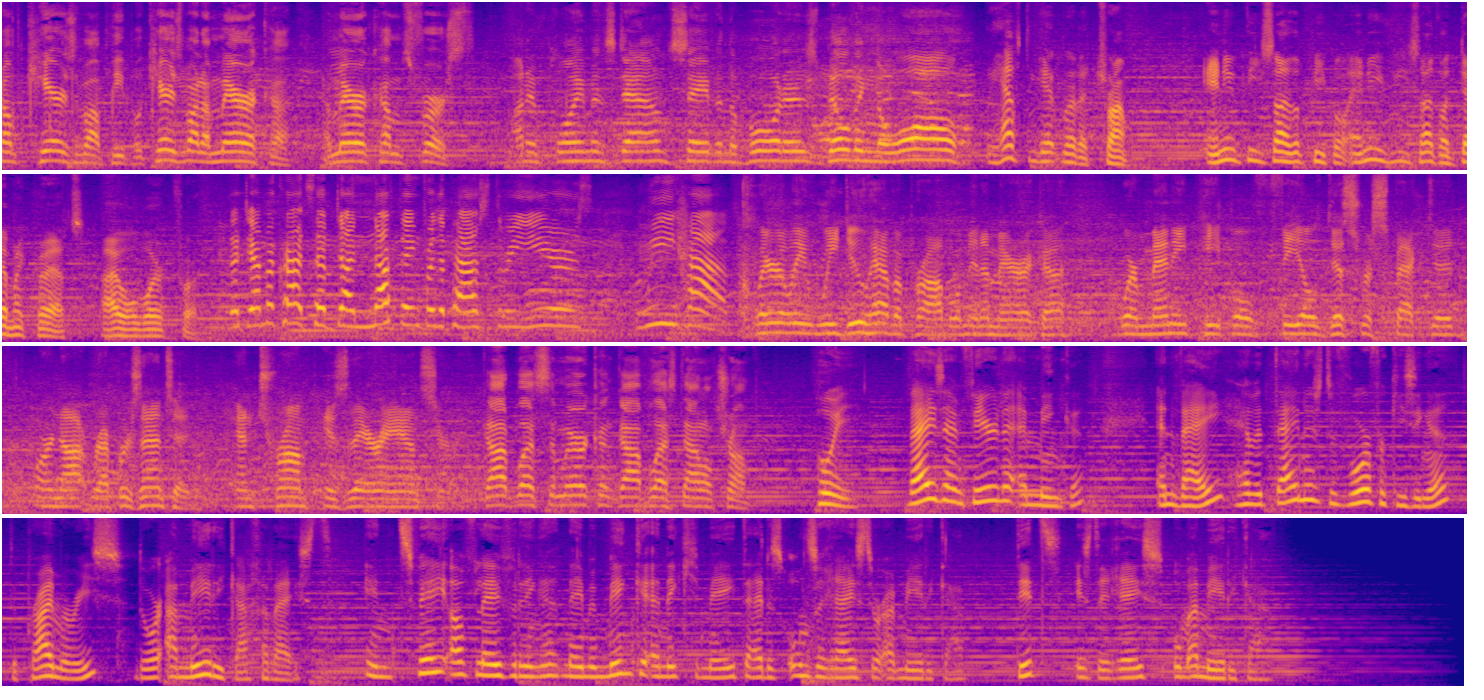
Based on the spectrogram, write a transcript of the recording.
Trump cares about people, cares about America. America comes first. Unemployment's down, saving the borders, building the wall. We have to get rid of Trump. Any of these other people, any of these other Democrats, I will work for. The Democrats have done nothing for the past three years. We have. Clearly, we do have a problem in America where many people feel disrespected or not represented, and Trump is their answer. God bless America and God bless Donald Trump. Hoi, wij zijn Veerle en Minke. En wij hebben tijdens de voorverkiezingen, de primaries, door Amerika gereisd. In twee afleveringen nemen Minke en ik je mee tijdens onze reis door Amerika. Dit is de race om Amerika.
